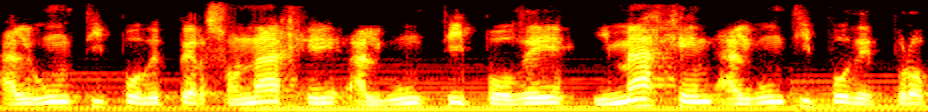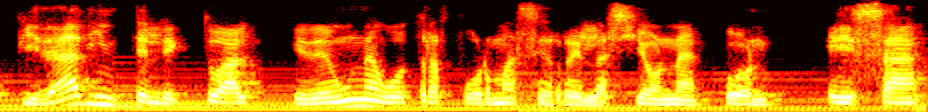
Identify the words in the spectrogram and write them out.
algún tipo de personaje, algún tipo de imagen, algún tipo de propiedad intelectual que de una u otra forma se relaciona con esa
